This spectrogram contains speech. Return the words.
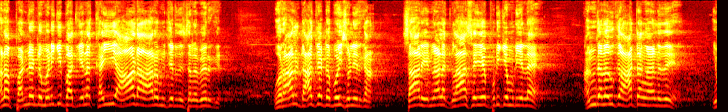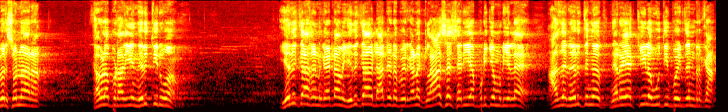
ஆனால் பன்னெண்டு மணிக்கு பார்த்தீங்கன்னா கை ஆட ஆரம்பிச்சிருது சில பேருக்கு. ஒரு ஆள் டாக்டர்கிட்ட போய் சொல்லியிருக்கான் சார் என்னால் கிளாஸையே பிடிக்க முடியலை. அந்த அளவுக்கு ஆட்டம் காணுது. இவர் சொன்னாராம் கவலைப்படாதீங்க நிறுத்திடுவோம். எதுக்காகன்னு கேட்டால் அவன் எதுக்காக டாக்டர்கிட்ட போயிருக்கானா கிளாஸை சரியாக பிடிக்க முடியல. அதை நிறுத்துங்க. நிறைய கீழே ஊற்றி போயிடுதுன்னு இருக்கான்.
